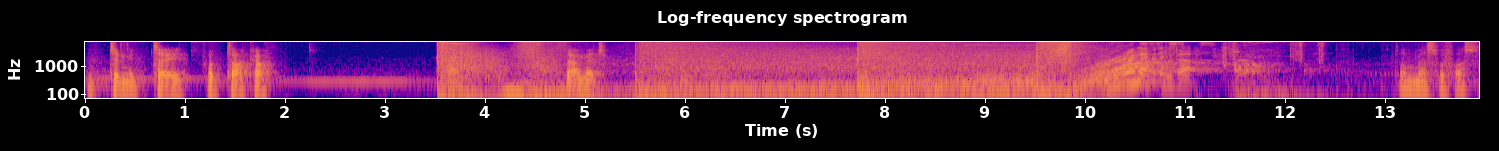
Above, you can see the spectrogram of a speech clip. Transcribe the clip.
intimidate for Taka. Damn it. mess with us. Don't mess with us.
